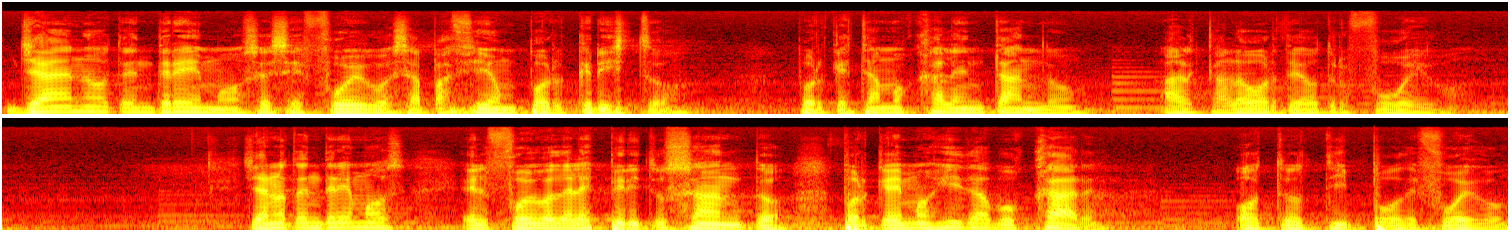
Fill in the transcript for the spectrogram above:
Ya no tendremos ese fuego, esa pasión por Cristo, porque estamos calentando al calor de otro fuego. Ya no tendremos el fuego del Espíritu Santo porque hemos ido a buscar otro tipo de fuego,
